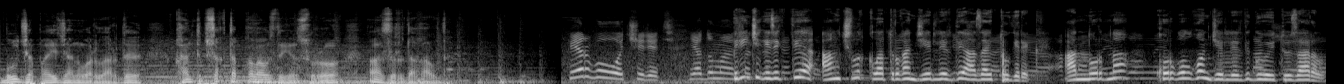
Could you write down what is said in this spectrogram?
бул жапайы жаныбарларды кантип сактап калабыз деген суроо азыр да калды первую очередь я думаю биринчи кезекте аңчылык кыла турган жерлерди азайтуу керек. анын ордуна корголгон жерлерди көбөйтүү зарыл.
